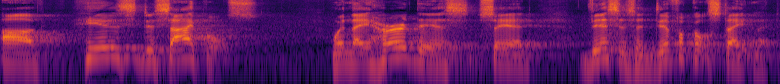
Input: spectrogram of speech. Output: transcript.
of his disciples, when they heard this, said, This is a difficult statement.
